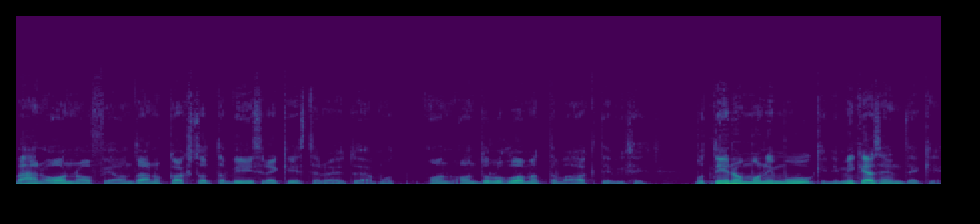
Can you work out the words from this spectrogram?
vähän on-off ja on tainnut 2005 rekisteröityä, mutta on, on tullut huomattava aktiiviseksi. Mutta niin on moni muukin, niin mikä sen teki?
